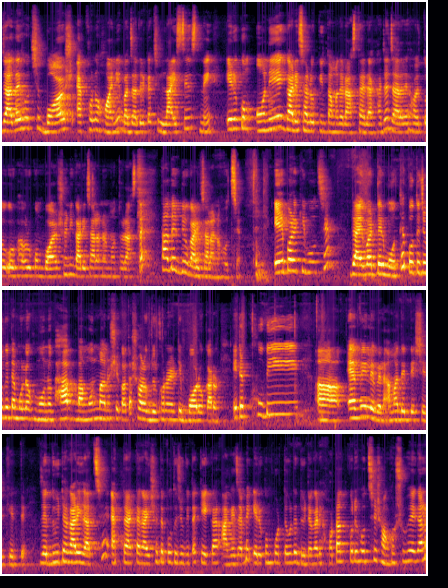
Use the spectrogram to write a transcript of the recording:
যাদের হচ্ছে বয়স এখনও হয়নি বা যাদের কাছে লাইসেন্স নেই, এরকম অনেক গাড়ি চালক কিন্তু আমাদের রাস্তায় দেখা যায়, যাদের হয়তো ওরকম- বয়স হয়নি গাড়ি চালানোর মতো রাস্তায়, তাদের দিয়েও গাড়ি চালানো হচ্ছে। এরপরে কি বলছে? ড্রাইভারদের মধ্যে প্রতিযোগিতামূলক মনোভাব বা মন মানসিকতা সড়ক দুর্ঘটনার একটি বড় কারণ। এটা খুবই অ্যাভেলেবেল আমাদের দেশের ক্ষেত্রে। যে দুইটা গাড়ি যাচ্ছে, একটা একটা গাড়ির সাথে প্রতিযোগিতা কে কার আগে যাবে, এরকম করতে করতে দুইটা গাড়ি হঠাৎ করে হচ্ছে সংঘর্ষ হয়ে গেল,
